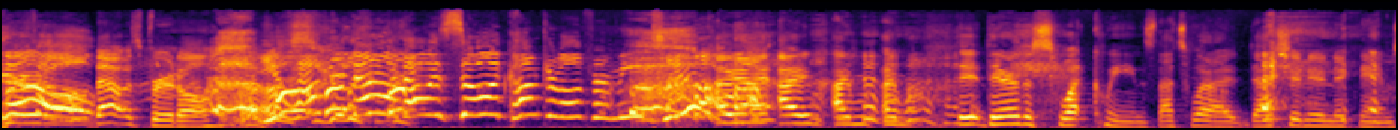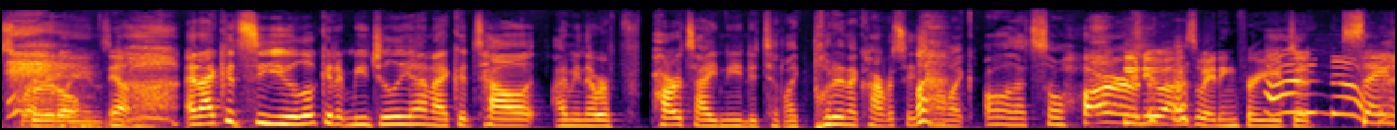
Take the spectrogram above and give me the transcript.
brutal. That was brutal. You have to know. That was so uncomfortable for me too. I mean, I, I, I'm, I'm, they, they're the sweat queens. That's what I. That's your new nickname, sweat Brutal. queens. Yeah. And I could see you looking at me, Julia, and I could tell. I mean, there were parts I needed to like put in the conversation. I'm like, oh, that's so hard. You knew I was waiting for you to say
